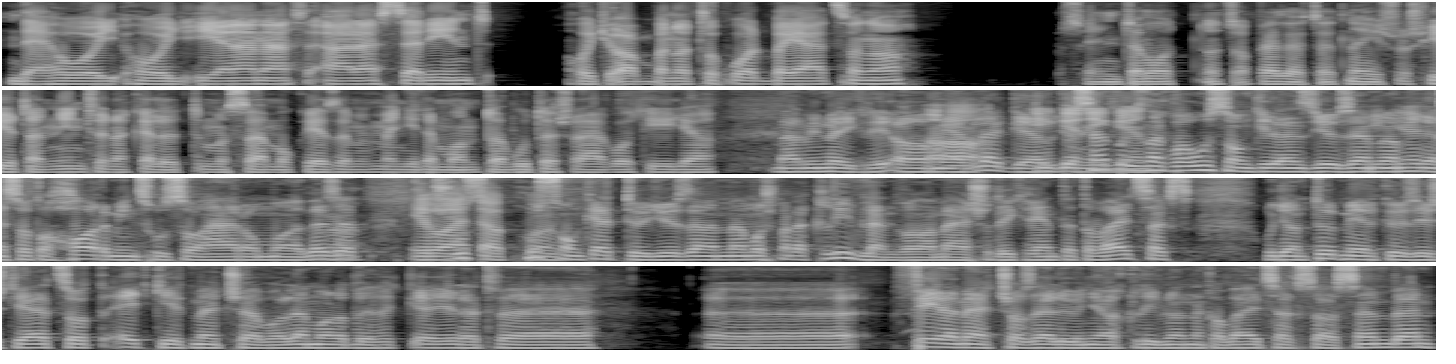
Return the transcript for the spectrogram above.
de hogy, hogy jelen állás szerint hogy abban a csoportban játszana, szerintem ott, ott a vezethetne, és most hirtelen nincsenek előttem a számok, hogy ez mennyire mondta a butaságot így a... Mármint melyik a, a mérleggel? Igen, Ugye igen. van 29 győzelme, a Minnesota 30-23-mal vezet, Na. Jó, és hát 20, akkor... 22 győzelemmel most már a Cleveland van a második helyen, tehát a White Sox ugyan több mérkőzést játszott, egy-két meccsel van lemaradva, illetve fél meccs az előnye a Clevelandnek a White sox szemben,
